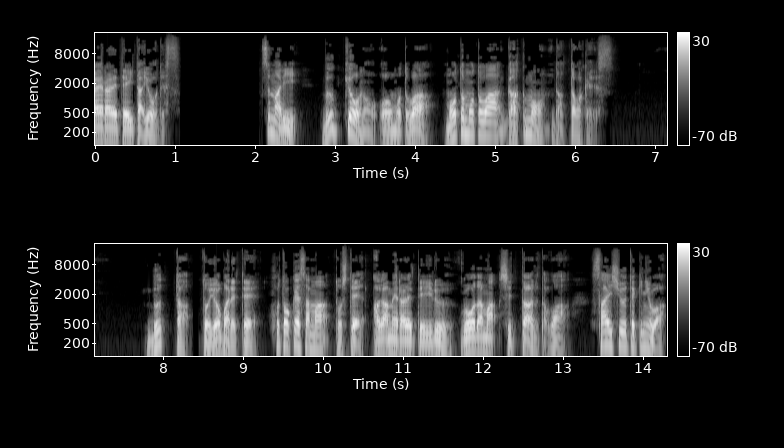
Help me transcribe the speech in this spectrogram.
えられていたようです。つまり、仏教の大元は、もともとは学問だったわけです。ブッダと呼ばれて仏様として崇められているゴーダマ・シッタールタは、最終的には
